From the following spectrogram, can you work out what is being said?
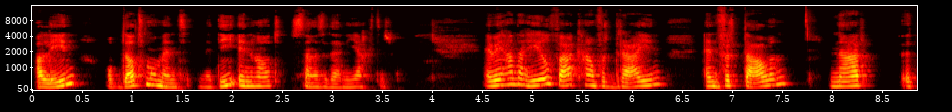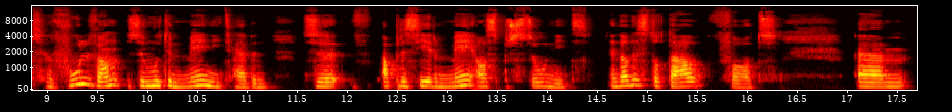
Alleen op dat moment, met die inhoud, staan ze daar niet achter. En wij gaan dat heel vaak gaan verdraaien en vertalen naar het gevoel van ze moeten mij niet hebben. Ze appreciëren mij als persoon niet. En dat is totaal fout. Um,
